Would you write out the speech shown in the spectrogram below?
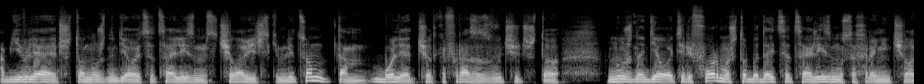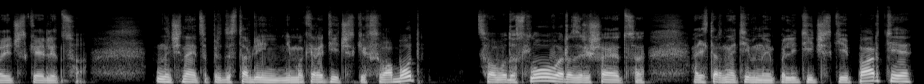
объявляет, что нужно делать социализм с человеческим лицом. Там более четко фраза звучит, что нужно делать реформы, чтобы дать социализму сохранить человеческое лицо начинается предоставление демократических свобод, свобода слова, разрешаются альтернативные политические партии,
